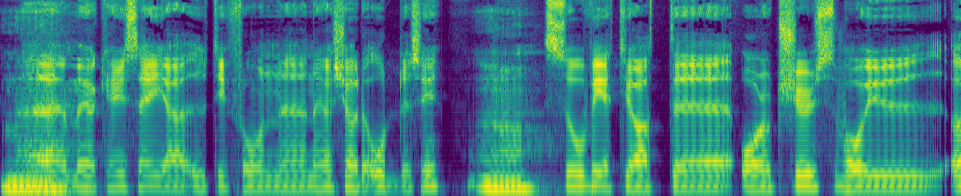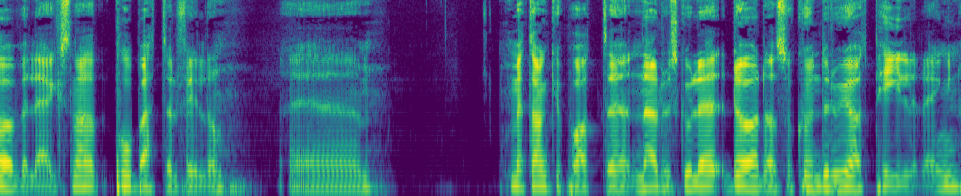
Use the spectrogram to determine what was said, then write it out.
Eh, Men jag kan ju säga utifrån eh, när jag körde Odyssey Ja. så vet jag att eh, Archers var ju överlägsna på Battlefielden. Eh, med tanke på att eh, när du skulle döda så kunde du göra ett pilregn.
